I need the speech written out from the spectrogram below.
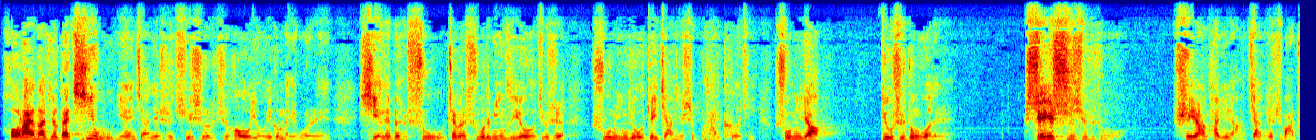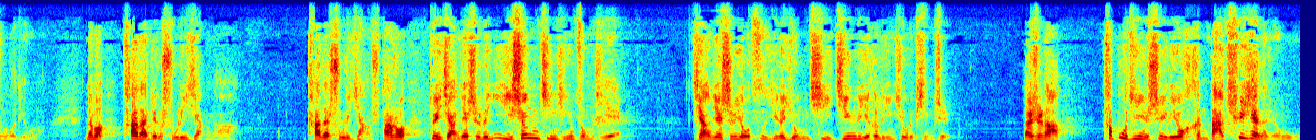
后来呢，就在七五年蒋介石去世了之后，有一个美国人写了一本书，这本书的名字又就是书名就对蒋介石不太客气，书名叫《丢失中国的人》，谁失去了中国？实际上他就讲蒋介石把中国丢了。那么他在这个书里讲呢，他在书里讲他说对蒋介石的一生进行总结，蒋介石有自己的勇气、经历和领袖的品质。但是呢。他不仅仅是一个有很大缺陷的人物，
